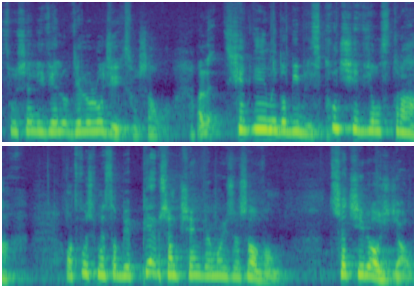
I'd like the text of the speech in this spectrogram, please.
słyszeli wielu, wielu ludzi ich słyszało. Ale sięgnijmy do Biblii. Skąd się wziął strach? Otwórzmy sobie pierwszą księgę Mojżeszową, trzeci rozdział.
